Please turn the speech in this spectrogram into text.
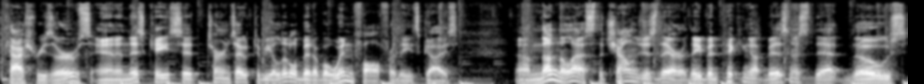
cash reserves, and in this case, it turns out to be a little bit of a windfall for these guys. Um, nonetheless, the challenge is there. They've been picking up business that those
